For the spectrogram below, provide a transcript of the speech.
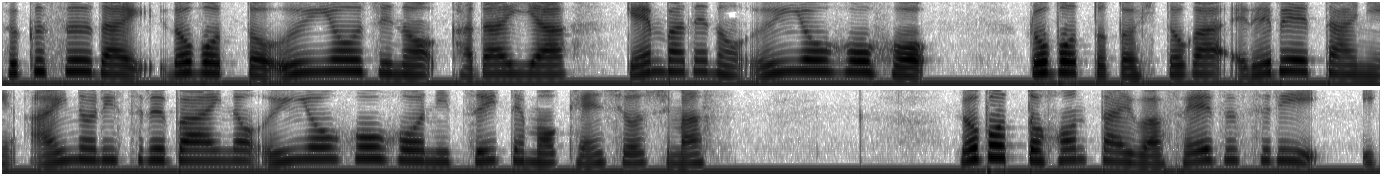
複数台ロボット運用時の課題や現場での運用方法。ロボットと人がエレベーターに相乗りする場合の運用方法についても検証します。ロボット本体はフェーズ31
